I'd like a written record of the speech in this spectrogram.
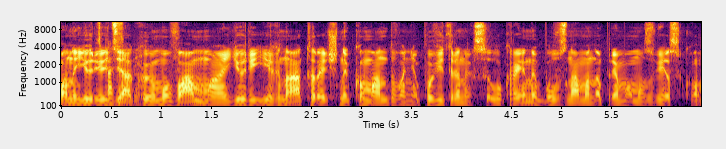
Пане Юрію, Спасибі. дякуємо вам. Юрій Ігнат, речник командування повітряних сил України, був з нами на прямому зв'язку.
